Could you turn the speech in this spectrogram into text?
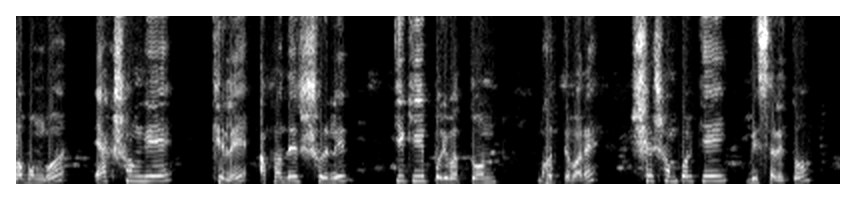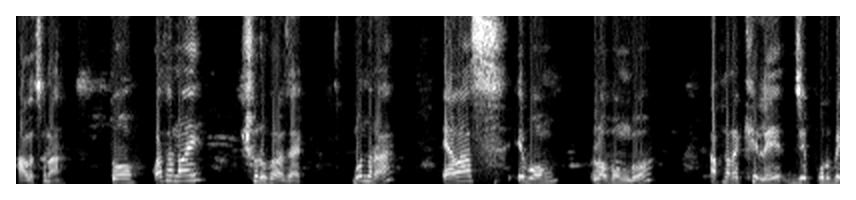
লবঙ্গ একসঙ্গে খেলে আপনাদের শরীরের কি কি পরিবর্তন ঘটতে পারে সে সম্পর্কেই বিস্তারিত আলোচনা। তো কথা নয়, শুরু করা যাক। বন্ধুরা, এলাচ এবং লবঙ্গ আপনারা খেলে যে পূর্বে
